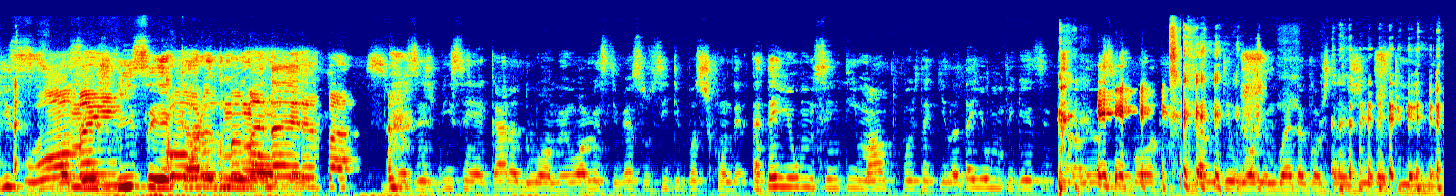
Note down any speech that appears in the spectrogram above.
visse, O se homem vocês vissem a cara de uma homem, maneira, pá. Se vocês vissem a cara do homem, o homem se tivesse um sítio para se esconder, até eu me senti mal depois daquilo, até eu me fiquei a sentir mal. Eu assim, pô, já meti o homem boeda constrangido aqui, meu.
